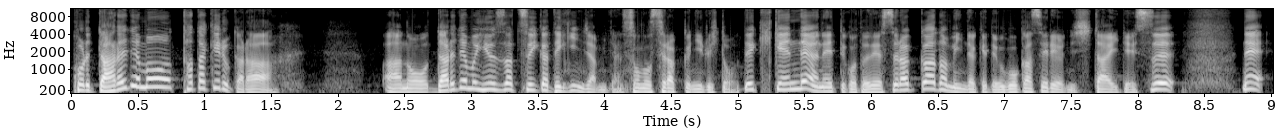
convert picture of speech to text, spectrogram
これ誰でも叩けるからあの誰でもユーザー追加できんじゃんみたいなそのスラックにいる人。で危険だよねってことでスラックアドミンだけで動かせるようにしたいです。で、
